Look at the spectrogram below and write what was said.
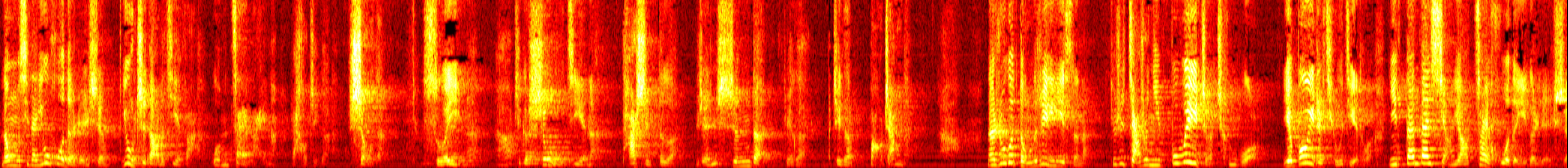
那我们现在又获得人生，又知道了戒法，我们再来呢，然后这个受的。所以呢，啊，这个受戒呢，它是得人生的这个。这个保障的啊，那如果懂得这个意思呢，就是假如你不为着成佛，也不为着求解脱，你单单想要再获得一个人生，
